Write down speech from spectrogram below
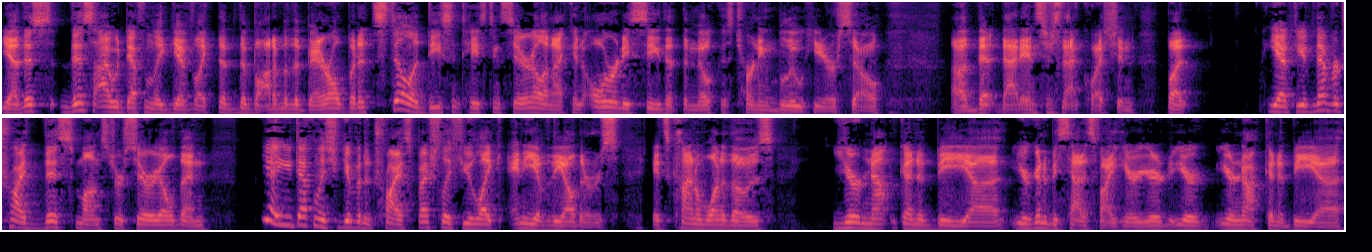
yeah, this this I would definitely give like the the bottom of the barrel, but it's still a decent tasting cereal, and I can already see that the milk is turning blue here. So uh, that that answers that question. But yeah, if you've never tried this monster cereal, then yeah, you definitely should give it a try, especially if you like any of the others. It's kind of one of those you're not gonna be uh, you're gonna be satisfied here. You're you're you're not gonna be uh,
